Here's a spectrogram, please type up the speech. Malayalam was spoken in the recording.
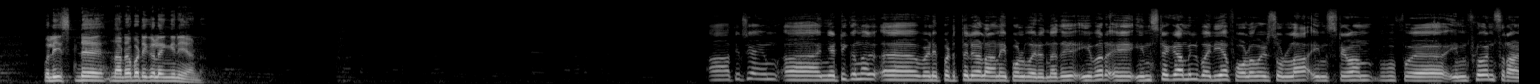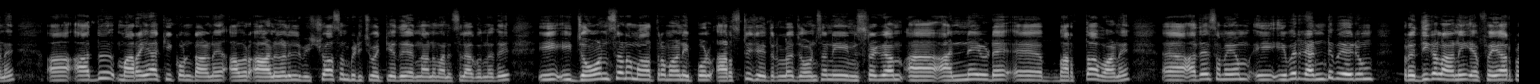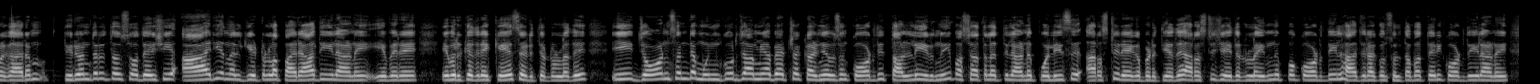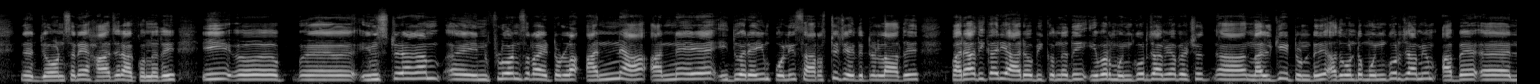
പോലീസിന്റെ നടപടികൾ എങ്ങനെയാണ്? തീർച്ചയായും ഞെട്ടിക്കുന്ന വെളിപ്പെടുത്തലുകളാണ് ഇപ്പോൾ വരുന്നത്. ഇവർ ഇൻസ്റ്റഗ്രാമിൽ വലിയ ഫോളോവേഴ്സ് ഉള്ള ഇൻസ്റ്റഗ്രാം ഇൻഫ്ലുവൻസറാണ്. അത് മറയാക്കിക്കൊണ്ടാണ് അവർ ആളുകളിൽ വിശ്വാസം പിടിച്ചു പറ്റിയത് എന്നാണ് മനസ്സിലാകുന്നത്. ഈ ഈ ജോൺസണെ മാത്രമാണ് ഇപ്പോൾ അറസ്റ്റ് ചെയ്തിട്ടുള്ളത്. ജോൺസൺ ഈ ഇൻസ്റ്റഗ്രാം അന്നയുടെ ഭർത്താവാണ്. അതേസമയം ഇവർ രണ്ടുപേരും പ്രതികളാണ് എഫ്ഐആർ പ്രകാരം. തിരുവനന്തപുരത്ത് സ്വദേശി ആര്യ നൽകിയിട്ടുള്ള പരാതിയിലാണ് ഇവരെ ഇവർക്കെതിരെ കേസ് എടുത്തിട്ടുള്ളത് ഈ ജോൺസന്റെ മുൻകൂർ ജാമ്യാപേക്ഷ കഴിഞ്ഞ ദിവസം കോടതി തള്ളിയിരുന്നു. ഈ പശ്ചാത്തലത്തിലാണ് പോലീസ് അറസ്റ്റ് രേഖപ്പെടുത്തിയത്. അറസ്റ്റ് ചെയ്തിട്ടുള്ള ഇന്നിപ്പോൾ കോടതിയിൽ ഹാജരാക്കും. സുൽത്താൻ ബത്തേരി കോടതിയിലാണ് ജോൺസനെ ഹാജരാക്കുന്നത്. ഈ ഇൻസ്റ്റാഗ്രാം ഇൻഫ്ലുവൻസർ ആയിട്ടുള്ള അന്ന അന്നയെ ഇതുവരെയും പോലീസ് അറസ്റ്റ് ചെയ്തിട്ടുള്ള അത് പരാതിക്കാരി ആരോപിക്കുന്നത് ഇവർ മുൻകൂർ ജാമ്യാപേക്ഷ നൽകിയിട്ടുണ്ട്. അതുകൊണ്ട് മുൻകൂർ ജാമ്യം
